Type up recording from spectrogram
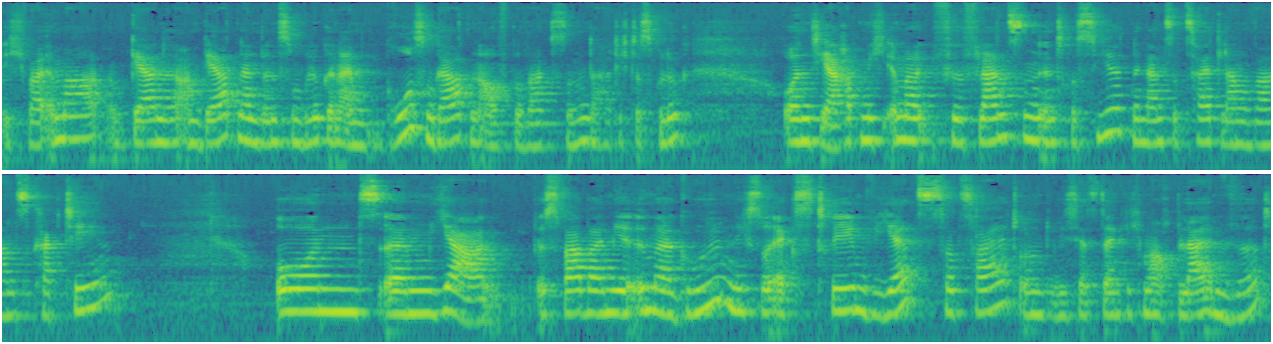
ich war immer gerne am Gärtnern, bin zum Glück in einem großen Garten aufgewachsen, da hatte ich das Glück. Und ja, habe mich immer für Pflanzen interessiert. Eine ganze Zeit lang waren es Kakteen. Und ähm, ja, es war bei mir immer grün, nicht so extrem wie jetzt zur Zeit und wie es jetzt, denke ich mal, auch bleiben wird.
